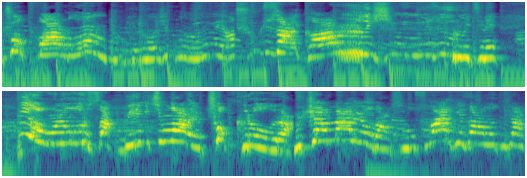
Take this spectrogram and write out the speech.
çok pardon çok pardon. Yerim acıkmıyor mu ya? Şu güzel kardeşimin yüzü hürmetine bir abone olursak benim için var ya çok kral olur ha. Mükemmel bir adamsın dostum. Herkese anlatacağım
